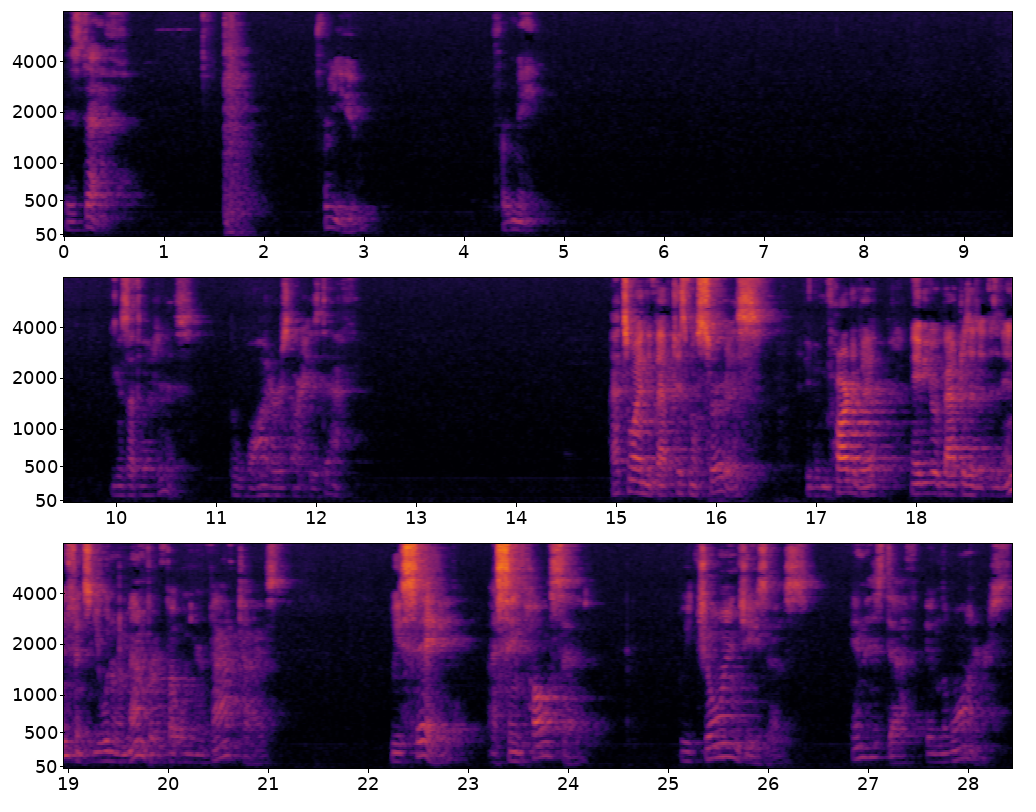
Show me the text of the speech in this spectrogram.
his death for you, for me. Because that's what it is. The waters are his death. That's why in the baptismal service, if you've been part of it, maybe you were baptized as an infant, so you wouldn't remember, but when you're baptized, we say, as St. Paul said, we join Jesus in his death in the waters.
